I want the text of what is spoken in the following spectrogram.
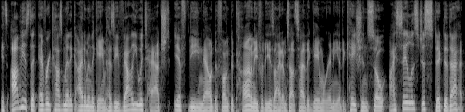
It's obvious that every cosmetic item in the game has a value attached if the now defunct economy for these items outside the game were any indication, so I say let's just stick to that.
